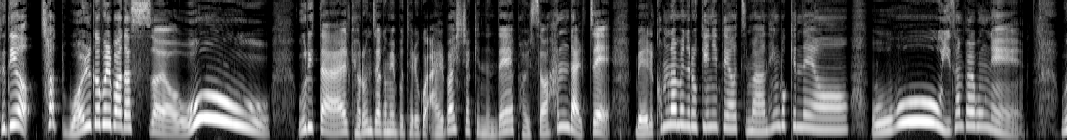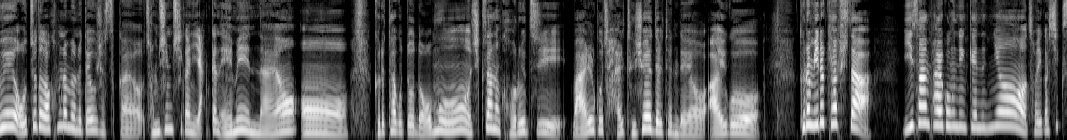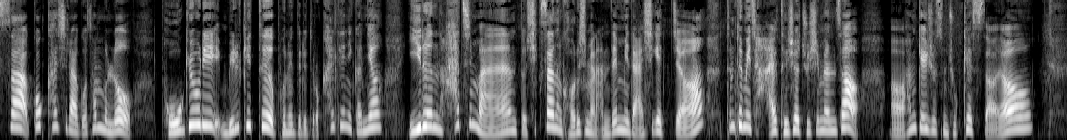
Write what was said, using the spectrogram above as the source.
드디어 첫 월급을 받았어요. 오! 우리 딸 결혼 자금을 보태려고 알바 시작했는데 벌써 한 달째 매일 컵라면으로 끼니 때웠지만 행복했네요. 오, 2380님. 왜 어쩌다가 컵라면을 때우셨을까요? 점심시간이 약간 애매했나요? 어, 그렇다고 또 너무 식사는 거르지 말고 잘 드셔야 될 텐데요. 아이고. 그럼 이렇게 합시다. 2380님께는요, 저희가 식사 꼭 하시라고 선물로 보교리 밀키트 보내드리도록 할 테니까요. 일은 하지만 또 식사는 거르시면 안 됩니다. 아시겠죠? 틈틈이 잘 드셔주시면서, 어, 함께 해주셨으면 좋겠어요.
